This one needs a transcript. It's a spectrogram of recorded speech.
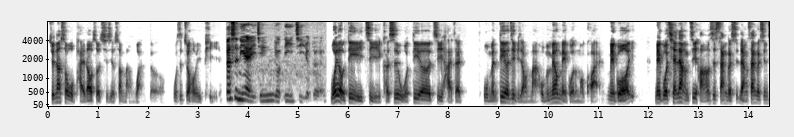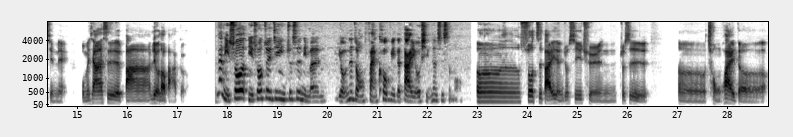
所以那时候我排到的时候其实也算蛮晚的，我是最后一批。但是你也已经有第一季，就对了。我有第一季，可是我第二季还在，我们第二季比较慢，我们没有美国那么快，美国美国前两季好像是三个两三个星期内。我们现在是八六到八个。那你说，你说最近就是你们有那种反 COVID 的大游行，那是什么？嗯，说直白一点，就是一群就是呃宠坏的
